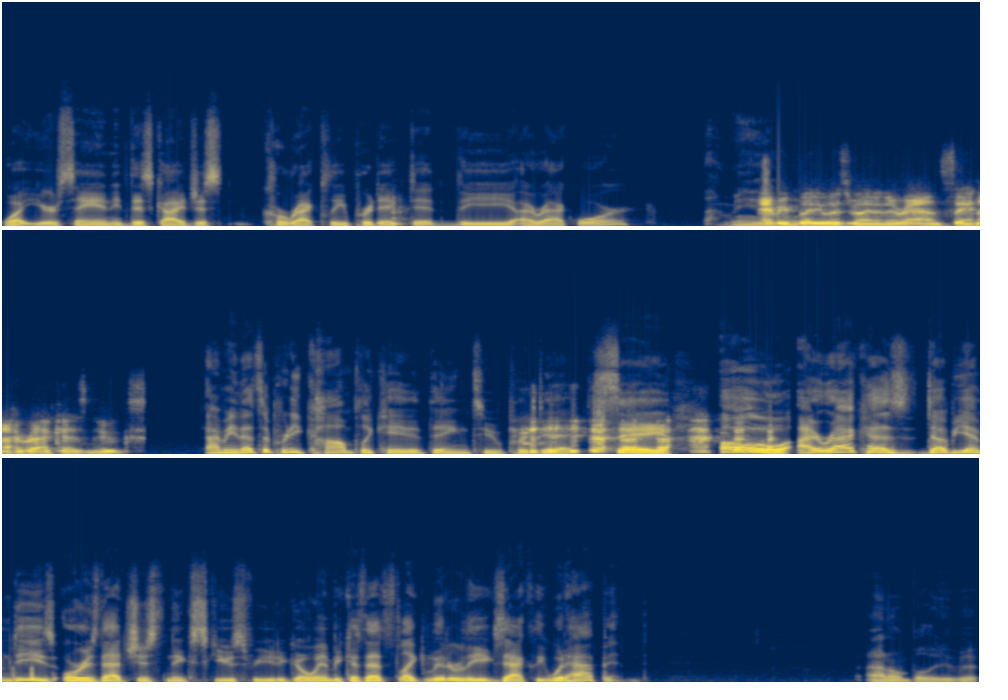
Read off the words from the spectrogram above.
What you're saying? This guy just correctly predicted the Iraq War? I mean, Everybody was running around saying Iraq has nukes. I mean, that's a pretty complicated thing to predict. Say, oh, Iraq has WMDs, or is that just an excuse for you to go in? Because that's like literally exactly what happened. I don't believe it.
